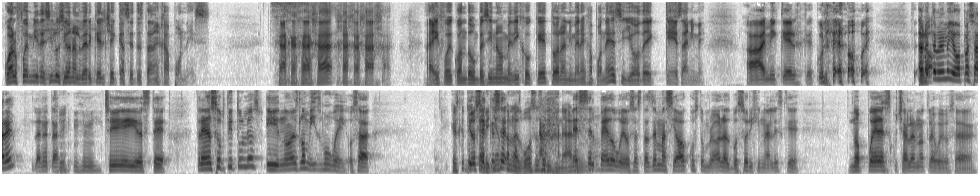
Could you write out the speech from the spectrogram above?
¿Cuál fue mi desilusión al ver que el che cassette estaba en japonés? Jajajaja, jajajaja. Ahí fue cuando un vecino me dijo que todo el anime era en japonés y yo de, ¿qué es anime? Ay, Miquel, qué culero, güey. A Pero- mí también me llegó a pasar, ¿eh? La neta. Sí, este... Traen subtítulos y no es lo mismo, güey. O sea, Es que te sé que encariñas ese- con las voces Ajá, originales. Ese es el pedo, güey. O sea, estás demasiado acostumbrado a las voces originales que no puedes escucharla en otra, güey. O sea,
